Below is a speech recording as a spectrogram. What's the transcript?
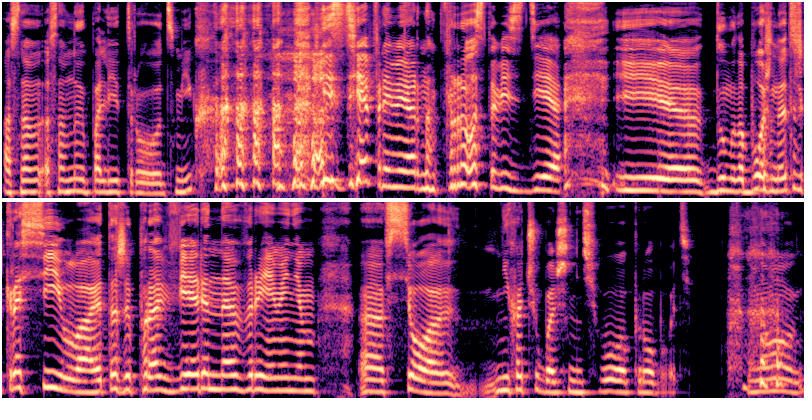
основ, основную палитру ЦМИК. Везде примерно, просто везде. И думала, боже, ну это же красиво, это же проверенное временем. Э, Все, не хочу больше ничего пробовать. Ну,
